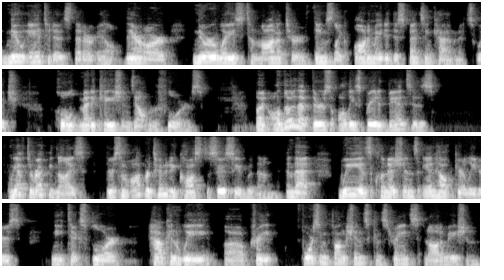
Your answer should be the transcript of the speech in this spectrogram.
new antidotes that are out. There are newer ways to monitor things like automated dispensing cabinets, which hold medications out on the floors. But although that there's all these great advances, we have to recognize there's some opportunity costs associated with them and that we as clinicians and healthcare leaders need to explore how can we uh, create forcing functions, constraints, and automation.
